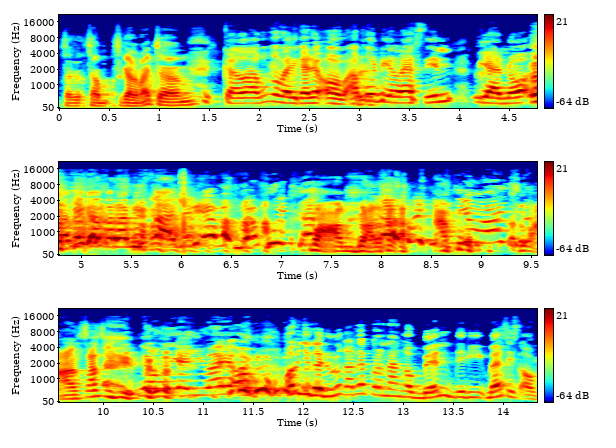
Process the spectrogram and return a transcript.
se- se- segala macam Kalau aku kebalikannya Om, aku dilesin piano tapi gak pernah bisa. jadi emang gak punya. bangga lah kamu masa sih gitu Gak punya jiwanya Om. Om juga dulu katanya pernah ngeband jadi basis Om.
